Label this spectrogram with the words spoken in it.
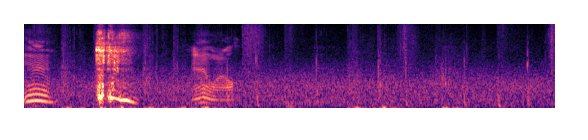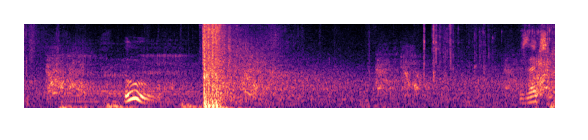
Yeah. yeah, well. Ooh. There's actually...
